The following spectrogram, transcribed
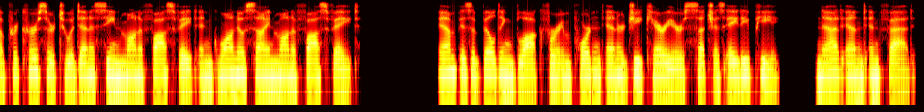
a precursor to adenosine monophosphate and guanosine monophosphate. AMP is a building block for important energy carriers such as ADP, NAD and NFAD,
